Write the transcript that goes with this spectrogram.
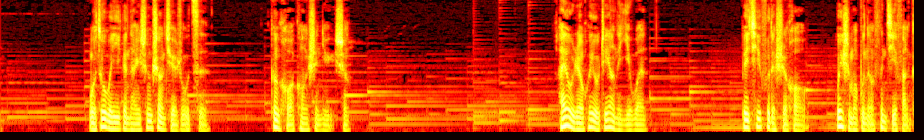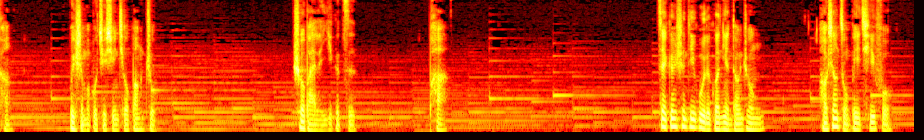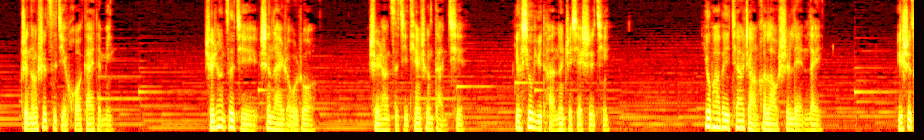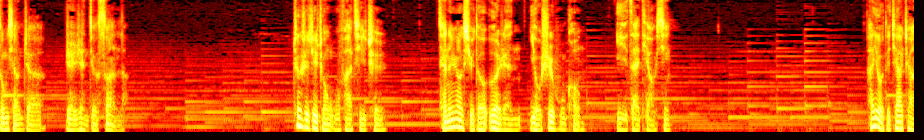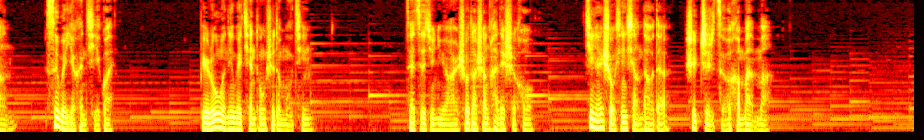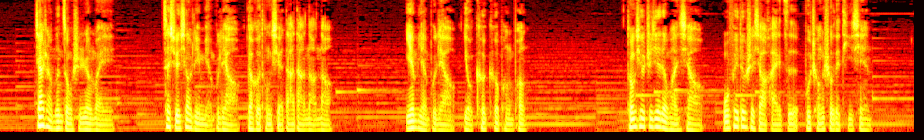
我作为一个男生尚且如此，更何况是女生？还有人会有这样的疑问：被欺负的时候，为什么不能奋起反抗？为什么不去寻求帮助？说白了一个字：怕。在根深蒂固的观念当中，好像总被欺负，只能是自己活该的命。谁让自己生来柔弱？谁让自己天生胆怯？又羞于谈论这些事情，又怕被家长和老师连累，于是总想着忍忍就算了。正是这种无法启齿，才能让许多恶人有恃无恐，一再挑衅。还有的家长思维也很奇怪，比如我那位前同事的母亲，在自己女儿受到伤害的时候，竟然首先想到的是指责和谩骂。家长们总是认为，在学校里免不了要和同学打打闹闹，也免不了有磕磕碰碰。同学之间的玩笑，无非都是小孩子不成熟的体现，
